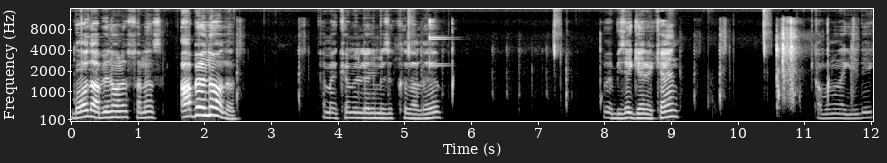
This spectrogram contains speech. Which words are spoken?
Bu arada abone olursanız abone olun. Hemen kömürlerimizi kıralım. Ve bize gereken tabanına da giydik.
